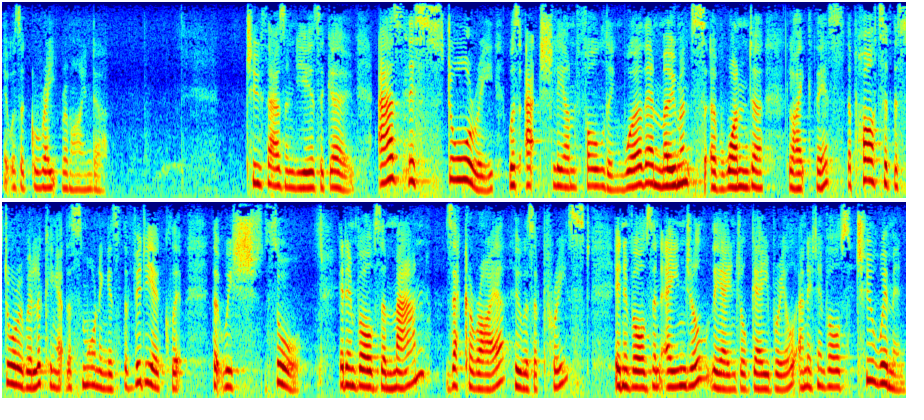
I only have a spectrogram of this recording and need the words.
It was a great reminder. 2,000 years ago. As this story was actually unfolding, were there moments of wonder like this? The part of the story we're looking at this morning is the video clip that we sh- saw. It involves a man, Zechariah, who was a priest. It involves an angel, the angel Gabriel, and it involves two women,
